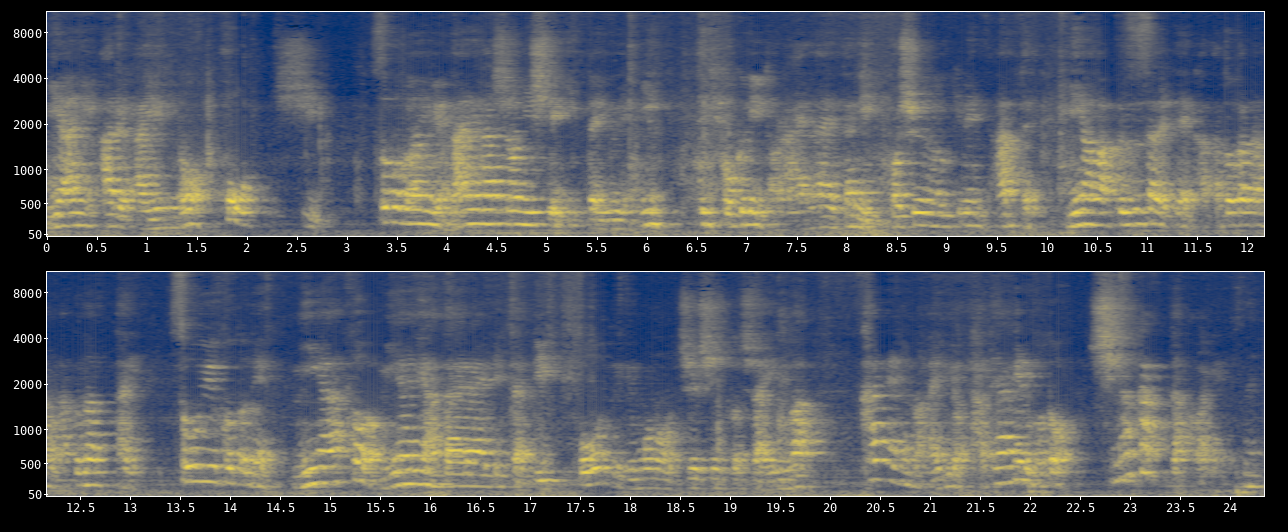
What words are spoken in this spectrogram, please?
宮にある歩みを放棄しその歩みをないがしろにしていったゆえに敵国に捕らえられたり補修の浮き目にあったり宮は崩されて跡形もなくなったりそういうことで、宮と宮に与えられてきた立法というものを中心とした歩みは、彼らの歩みを立て上げることをしなかったわけですね。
